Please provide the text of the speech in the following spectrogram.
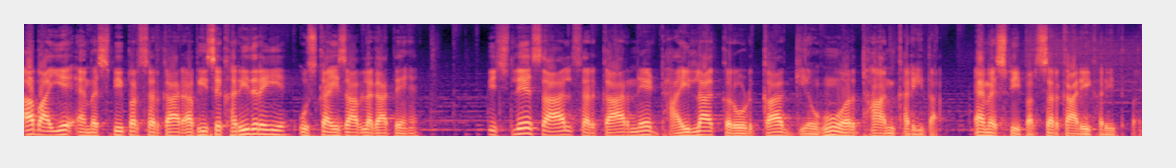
अब आइए एमएसपी पर सरकार अभी से खरीद रही है, उसका हिसाब लगाते हैं। पिछले साल सरकार ने ढाई लाख करोड़ का गेहूँ और धान खरीदा एमएसपी पर, सरकारी खरीद पर।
